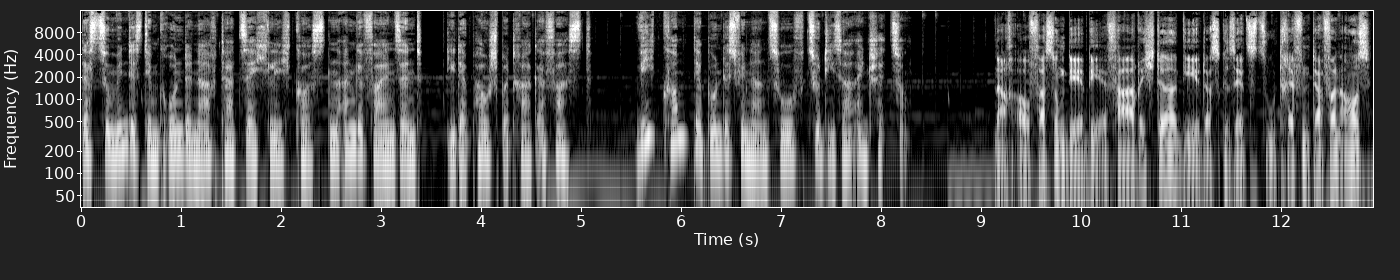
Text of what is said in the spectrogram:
dass zumindest dem Grunde nach tatsächlich Kosten angefallen sind, die der Pauschbetrag erfasst. Wie kommt der Bundesfinanzhof zu dieser Einschätzung? Nach Auffassung der BFH-Richter gehe das Gesetz zutreffend davon aus,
